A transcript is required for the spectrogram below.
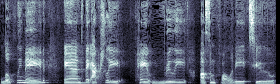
locally made and they actually pay really awesome quality to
